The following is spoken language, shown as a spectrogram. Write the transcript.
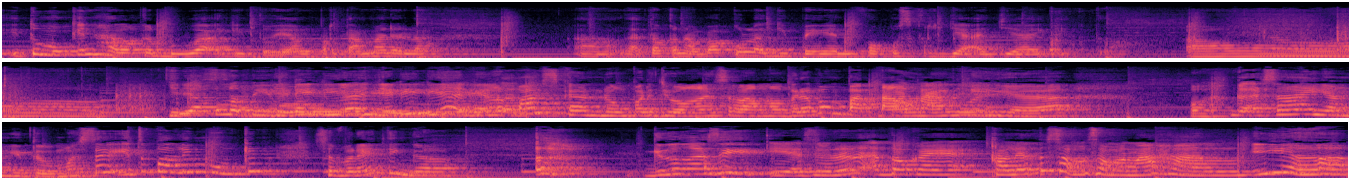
itu mungkin hal kedua gitu. Yang pertama adalah eh, nggak tahu kenapa aku lagi pengen fokus kerja aja gitu. Oh. Jadi aku lebih jadi dia jadi dia dilepaskan dong perjuangan selama berapa? Empat tahun, tahun. ini ya wah nggak sayang gitu maksudnya itu paling mungkin sebenarnya tinggal eh, gitu nggak sih Iya sebenarnya atau kayak kalian tuh sama-sama nahan, iya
